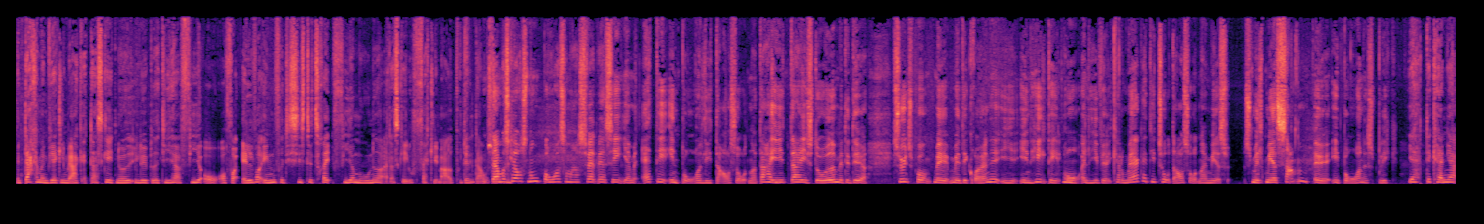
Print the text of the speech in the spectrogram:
men der kan man virkelig mærke, at der er sket noget i løbet af de her fire år, og for alvor inden for de sidste tre-fire måneder er der sket ufattelig meget på den dagsorden. Der er måske også nogle borgere, som har svært ved at se, jamen er det en borgerlig dagsorden? Og der har I, der har I stået med det der synspunkt med, med det grønne i, i en hel del mm. år alligevel. Kan du mærke, at de to dagsordner er mere, smeltet mere sammen øh, i borgernes blik? Ja, det kan jeg.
